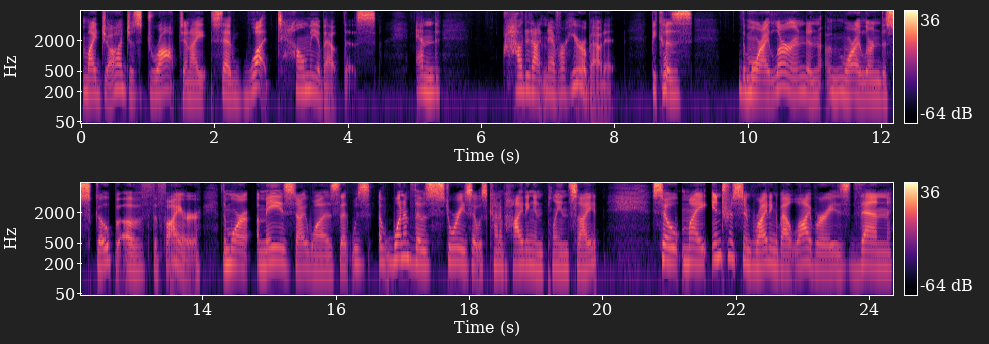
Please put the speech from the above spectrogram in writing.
my jaw just dropped. And I said, What? Tell me about this. And how did I never hear about it? Because the more I learned and the more I learned the scope of the fire, the more amazed I was that was uh, one of those stories that was kind of hiding in plain sight. So my interest in writing about libraries then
